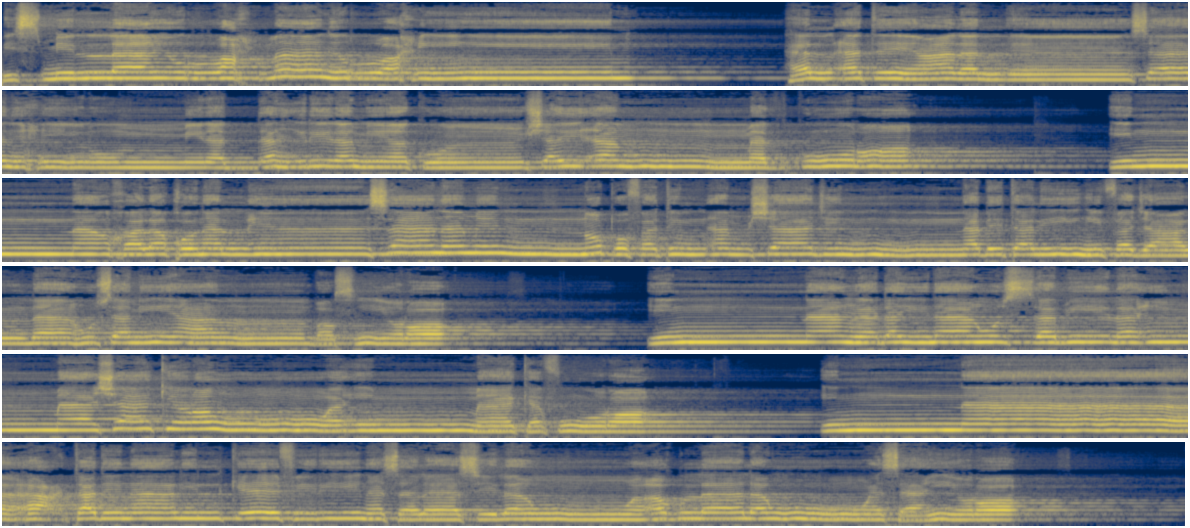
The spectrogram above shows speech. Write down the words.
بسم الله الرحمن الرحيم. هل أتي على الإنسان حين من الدهر لم يكن شيئا مذكورا؟ إنا خلقنا الإنسان من نطفة أمشاج نبتليه فجعلناه سميعا بصيرا. إنا هديناه السبيل إما شاكرا وإما كفورا. إنا أعتدنا للكافرين سلاسلا وأغلالا وسعيرا.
